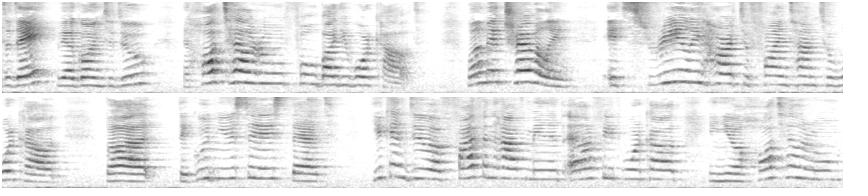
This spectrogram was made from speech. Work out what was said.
today we are going to do the hotel room full body workout. When we're traveling, it's really hard to find time to work out, but the good news is that you can do a five and a half minute LRFit workout in your hotel room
